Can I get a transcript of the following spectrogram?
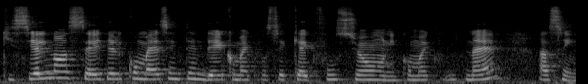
que se ele não aceita, ele comece a entender como é que você quer que funcione, como é que, né? Assim,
